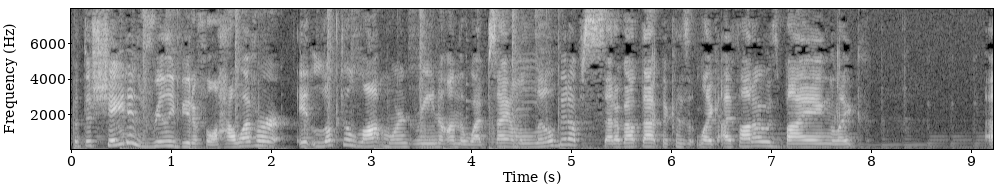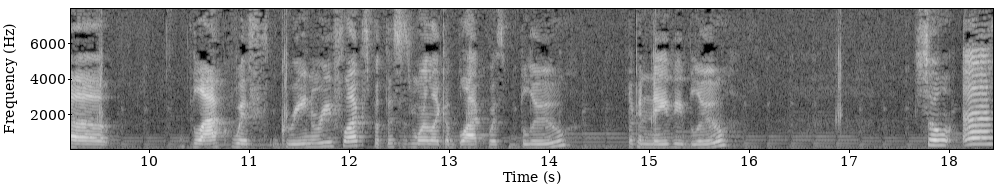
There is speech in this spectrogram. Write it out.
but the shade is really beautiful. However, it looked a lot more green on the website. I'm a little bit upset about that because like I thought I was buying like a black with green reflex, but this is more like a black with blue, like a navy blue. So, eh,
